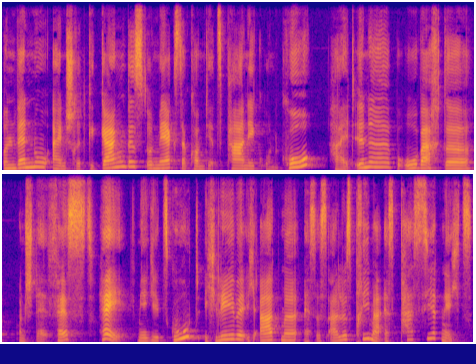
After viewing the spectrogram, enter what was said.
und wenn du einen Schritt gegangen bist und merkst, da kommt jetzt Panik und Co, halt inne, beobachte und stell fest, hey, mir geht's gut, ich lebe, ich atme, es ist alles prima, es passiert nichts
